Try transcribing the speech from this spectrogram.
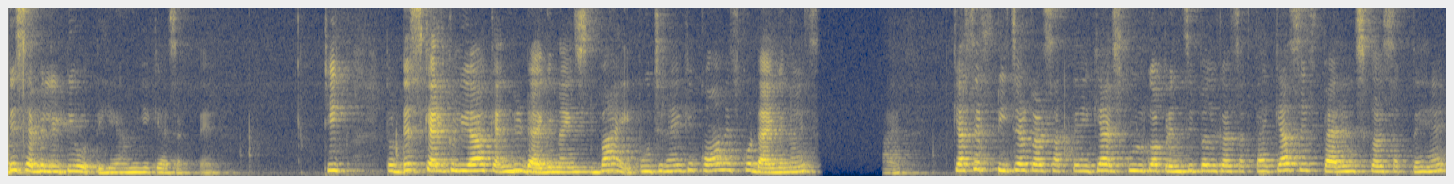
डिसेबिलिटी होती है, हम ये कह सकते हैं। ठीक तो dyscalculia can be diagnosed by पूछ रहे हैं कि कौन इसको डायगनाइज है। क्या सिर्फ़ टीचर कर सकते हैं? क्या स्कूल का प्रिंसिपल कर सकता है? क्या सिर्फ़ पेरेंट्स कर सकते हैं?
